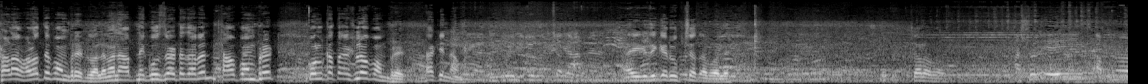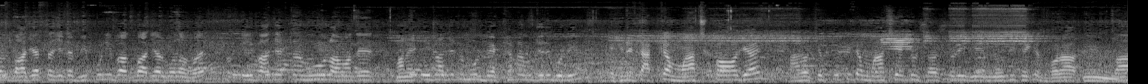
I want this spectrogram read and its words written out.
সারা ভারতে পমফ্রেট বলে মানে আপনি গুজরাটে যাবেন, তাও পমফ্রেট কলকাতা আসলেও পমফ্রেট, একই নাম। এইদিকে রূপচাঁদা বলে। চলো ভাই। আসলে এই আপনার বাজারটা যেটা বিপণীবাগ বাজার বলা হয় তো এই বাজারটার মূল আমাদের মানে এই বাজারটার মূল ব্যাখ্যাটা যদি বলি এখানে টাটকা মাছ পাওয়া যায় আর হচ্ছে প্রতিটা মাছই একদম সরাসরি যে নদী থেকে ধরা বা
